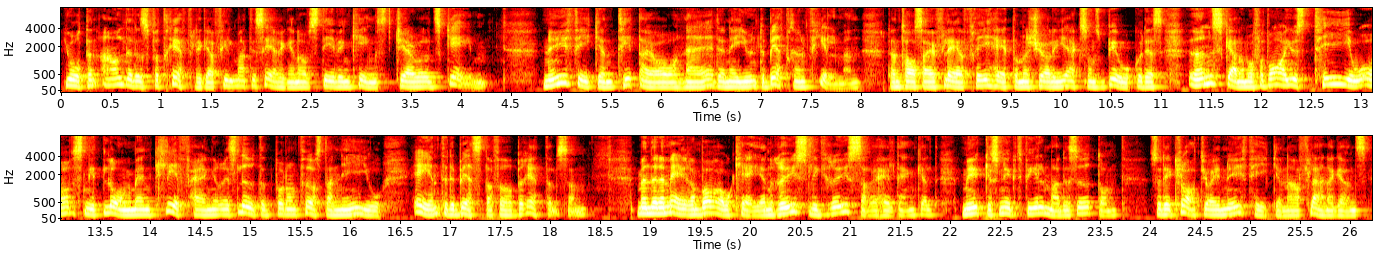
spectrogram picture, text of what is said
gjort den alldeles förträffliga filmatiseringen av Stephen Kings Gerald's Game. Nyfiken tittar jag och nej, den är ju inte bättre än filmen. Den tar sig fler friheter med Shirley Jacksons bok och dess önskan om att få vara just tio avsnitt lång med en cliffhanger i slutet på de första nio är inte det bästa för berättelsen. Men den är mer än bara okej, okay. en ryslig rysare helt enkelt. Mycket snyggt filmad dessutom. Så det är klart jag är nyfiken när Flanagans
